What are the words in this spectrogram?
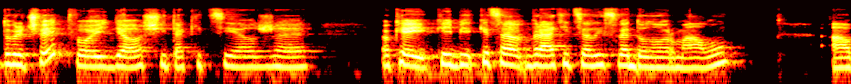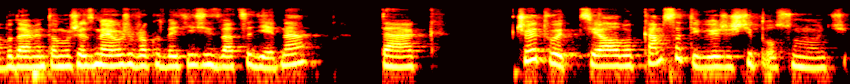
Dobre, čo je tvoj ďalší taký cieľ, že OK, keď, keď sa vráti celý svet do normálu, alebo dajme tomu, že sme už v roku 2021, tak čo je tvoj cieľ, alebo kam sa ty vieš ešte posunúť,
